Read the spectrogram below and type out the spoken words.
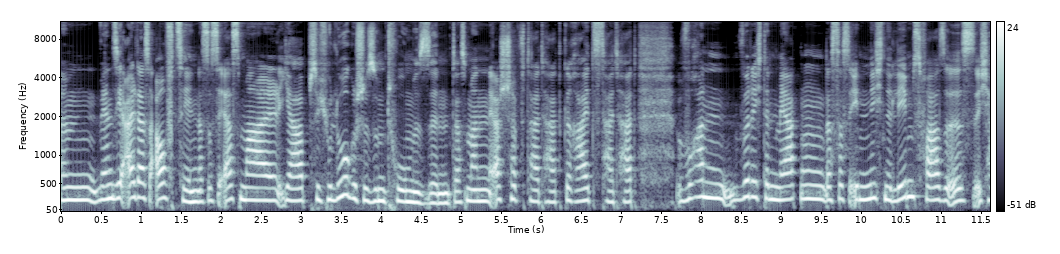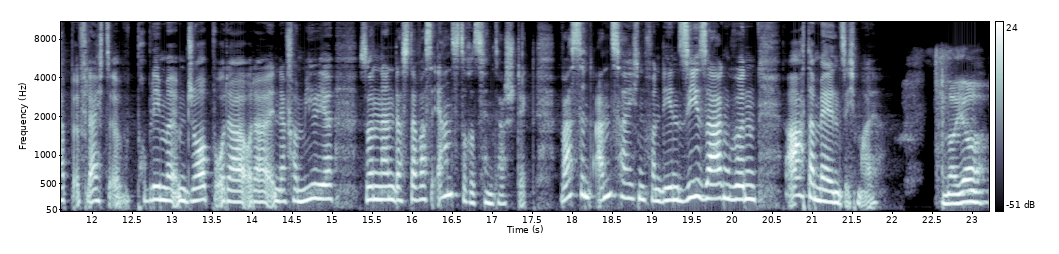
Ähm, wenn Sie all das aufzählen, dass es erstmal ja psychologische Symptome sind, dass man Erschöpftheit hat, Gereiztheit hat, woran würde ich denn merken, dass das eben nicht eine Lebensphase ist, ich habe vielleicht äh, Probleme im Job oder, oder in der Familie, sondern dass da was Ernsteres hintersteckt? Was sind Anzeichen, von denen Sie sagen würden, ach, da melden Sie sich mal? Naja,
